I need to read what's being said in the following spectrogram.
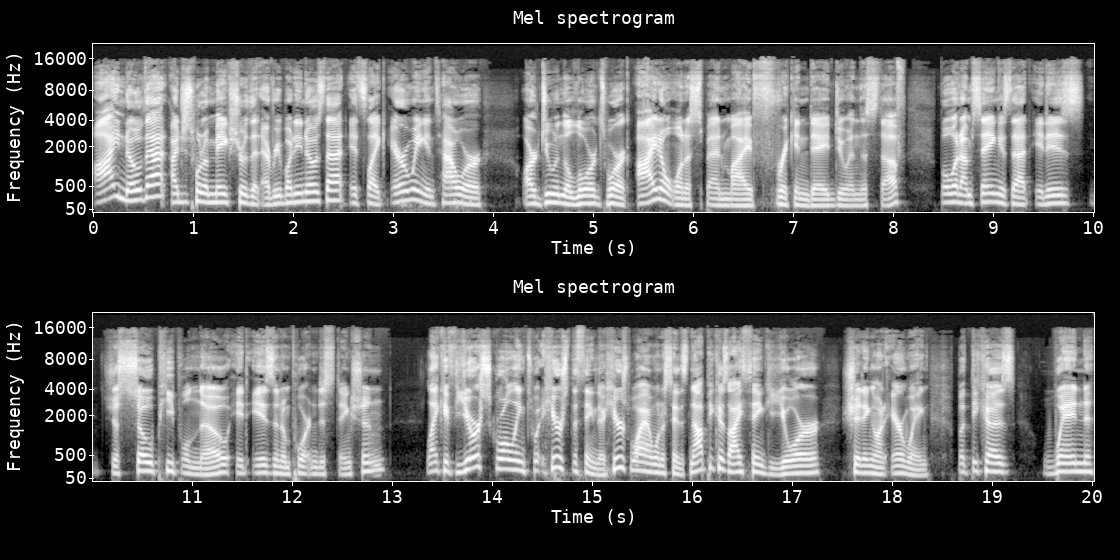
I know that. I just want to make sure that everybody knows that. It's like Airwing and Tower are doing the Lord's work. I don't want to spend my freaking day doing this stuff. But what I'm saying is that it is just so people know it is an important distinction. Like if you're scrolling Twitter, here's the thing though. Here's why I want to say this. Not because I think you're shitting on Airwing, but because when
